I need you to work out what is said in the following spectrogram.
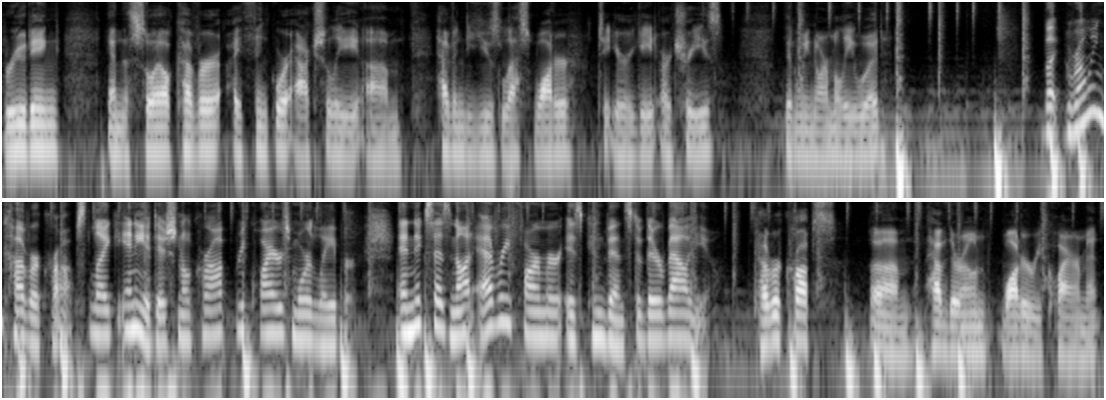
rooting and the soil cover, I think we're actually um, having to use less water to irrigate our trees than we normally would. But growing cover crops, like any additional crop, requires more labor. And Nick says not every farmer is convinced of their value. Cover crops um, have their own water requirement,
